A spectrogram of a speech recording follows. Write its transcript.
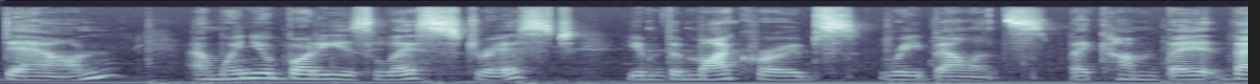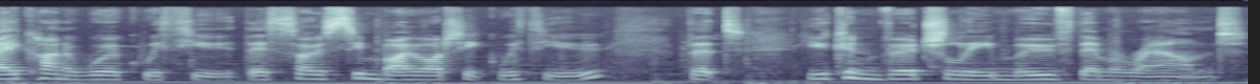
down. And when your body is less stressed, you, the microbes rebalance. They come, they, they kind of work with you. They're so symbiotic with you that you can virtually move them around.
